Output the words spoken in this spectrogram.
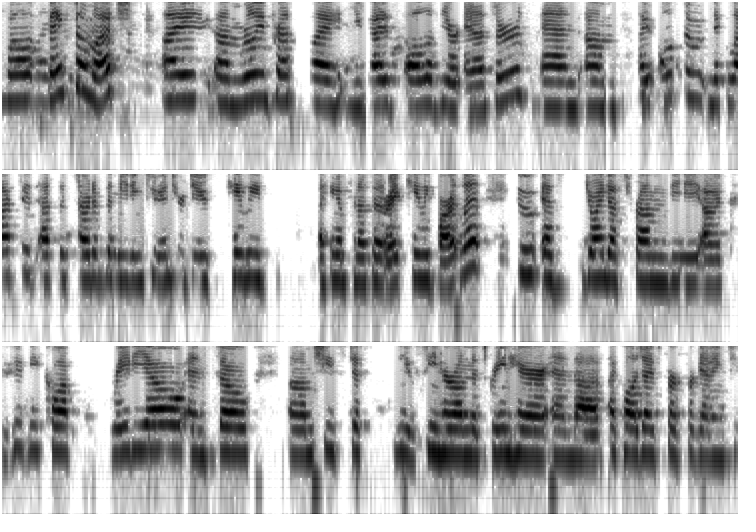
Well, thanks so much. I am really impressed by you guys, all of your answers. And um, I also neglected at the start of the meeting to introduce Kaylee, I think I'm pronouncing it right, Kaylee Bartlett, who has joined us from the uh, Kootenay Co-op Radio. And so Um, she's just, you've seen her on the screen here, and uh, I apologize for forgetting to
